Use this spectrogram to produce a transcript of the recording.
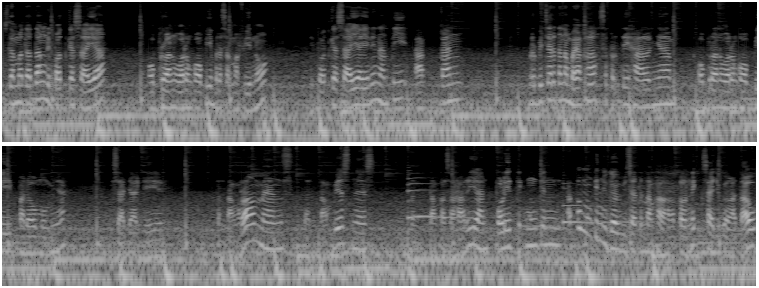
selamat datang di podcast saya Obrolan Warung Kopi bersama Vino. Di podcast saya ini nanti akan berbicara tentang banyak hal Seperti halnya obrolan warung kopi pada umumnya. Bisa jadi tentang romance, tentang bisnis, tentang keseharian, politik mungkin Atau mungkin juga bisa tentang hal-hal klinik, saya juga nggak tahu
